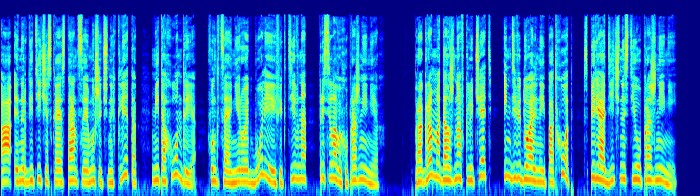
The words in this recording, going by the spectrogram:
а энергетическая станция мышечных клеток, митохондрия, функционирует более эффективно при силовых упражнениях. Программа должна включать индивидуальный подход с периодичностью упражнений.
